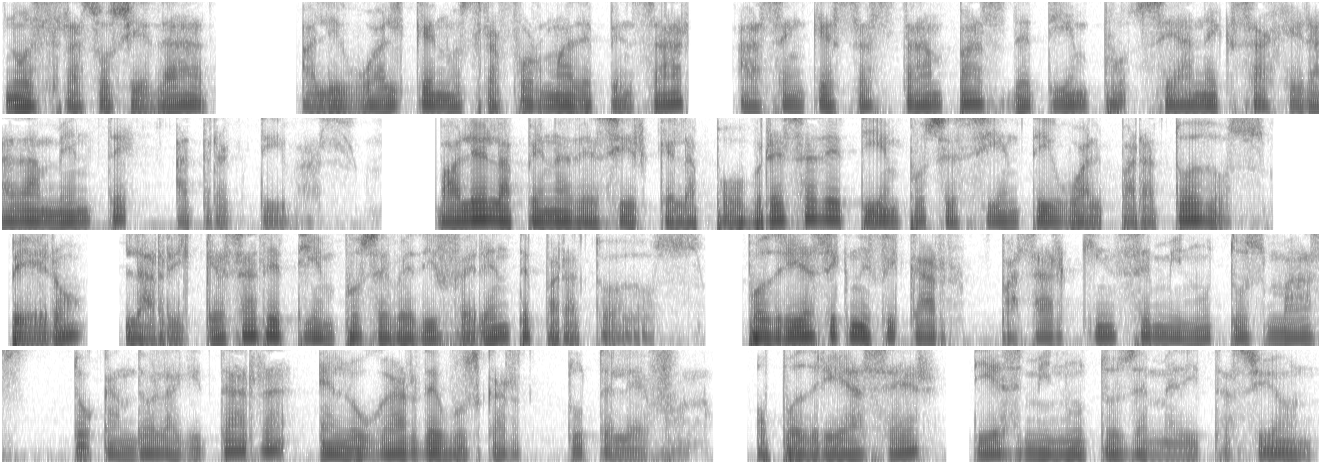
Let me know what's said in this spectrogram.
nuestra sociedad, al igual que nuestra forma de pensar, hacen que estas trampas de tiempo sean exageradamente atractivas. Vale la pena decir que la pobreza de tiempo se siente igual para todos, pero la riqueza de tiempo se ve diferente para todos. Podría significar pasar 15 minutos más tocando la guitarra en lugar de buscar tu teléfono. O podría ser 10 minutos de meditación.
